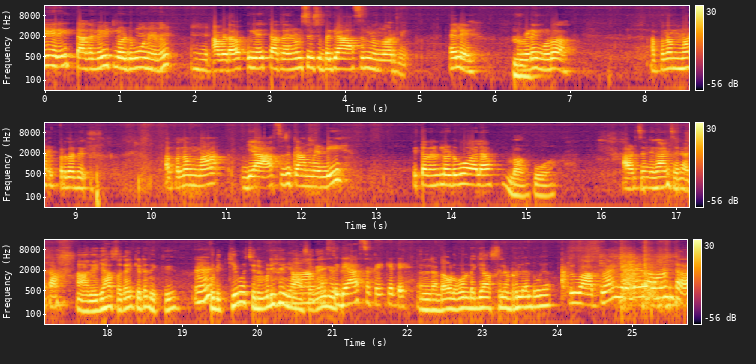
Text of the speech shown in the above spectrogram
നേരെ ഇത്താത്തന്റെ വീട്ടിലോട്ട് പോണേണ്. അവിടെ ഇത്താത്തനെ വിളിച്ച് ചോദിച്ചപ്പോ ഗ്യാസ് ഉണ്ടെന്ന് പറഞ്ഞു. അല്ലേ? ഇവിടെ ഇങ്ങോട്ട് വാ. അപ്പൊ നമ്മ ഇപ്പുറത്തോട്ട്. അപ്പൊ നമ്മ ഗ്യാസ് എടുക്കാൻ വേണ്ടി ഇത്തവണട്ടിലോട്ട് പോവാലോ? പോവാ. അവിടെ ചെന്ന് കാണിച്ചു തരാം ആദ്യം ഗ്യാസ് കഴിക്കട്ടെ നിക്ക്? പിടിക്ക് കൊച്ചിനെ ഗ്യാസ് ഗ്യാസ് ഒക്കെ കഴിക്കട്ടെ. അല്ലാണ്ട് അവൾ കൊണ്ട് ഗ്യാസ് സിലിണ്ടർ ഇല്ലാണ്ട് പോയാ. ഭയങ്കര കേട്ടോ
